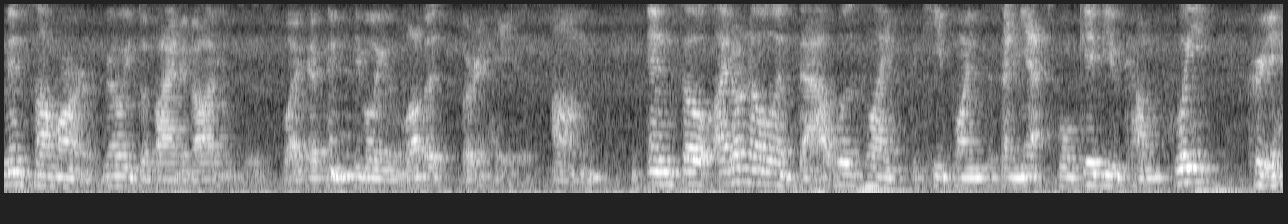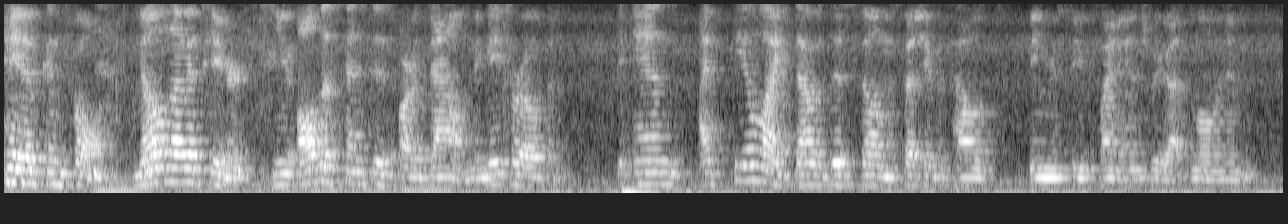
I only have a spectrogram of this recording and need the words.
Midsommar are really divided audiences. Like I think people either love it or hate it. Um, and so I don't know if that was like the key point to saying yes, we'll give you complete creative control, no limits here. You all the fences are down, the gates are open, and I feel like that with this film, especially if it's how it's being received financially at the moment and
